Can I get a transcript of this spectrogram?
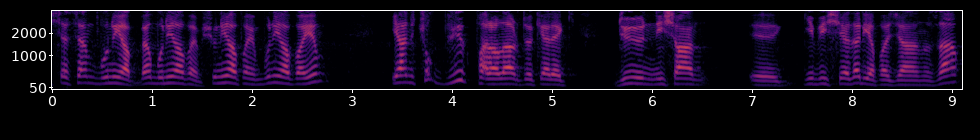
İşte sen bunu yap, ben bunu yapayım, şunu yapayım, bunu yapayım. Yani çok büyük paralar dökerek düğün, nişan e, gibi şeyler yapacağınıza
